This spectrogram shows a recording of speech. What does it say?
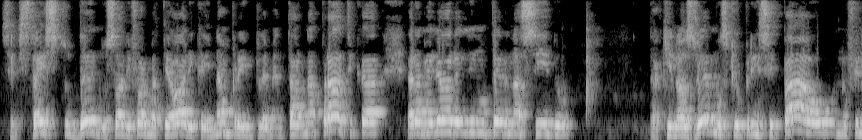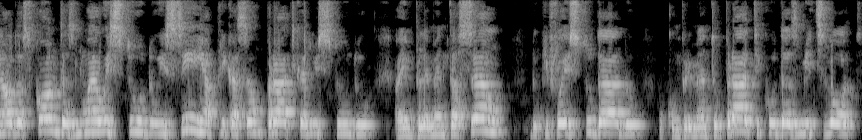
Se ele está estudando só de forma teórica e não para implementar na prática, era melhor ele não ter nascido. Daqui nós vemos que o principal, no final das contas, não é o estudo, e sim a aplicação prática do estudo, a implementação do que foi estudado, o cumprimento prático das mitzvot.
